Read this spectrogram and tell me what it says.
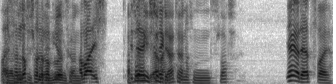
Weil es dann noch teurer wird. Kann. Aber ich. Achso, nee, stimmt, der hat ja noch einen Slot. Ja, ja, der hat zwei.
